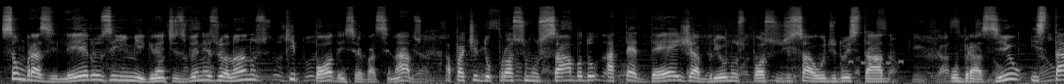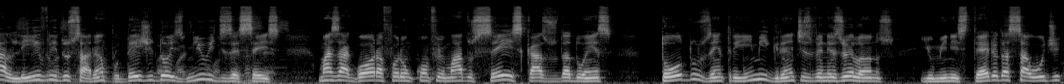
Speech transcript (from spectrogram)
São brasileiros e imigrantes venezuelanos que podem ser vacinados a partir do próximo sábado até 10 de abril nos postos de saúde do estado. O Brasil está livre do sarampo desde 2016 mas agora foram confirmados seis casos da doença, todos entre imigrantes venezuelanos, e o Ministério da Saúde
